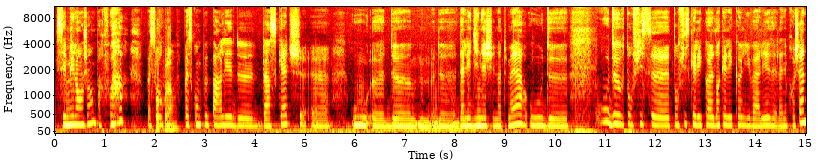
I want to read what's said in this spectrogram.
c'est mélangeant parfois, parce qu'on peut- parce qu'on peut parler de d'un sketch euh, ou euh, de de- d'aller dîner chez notre mère ou de ou de ton fils euh, ton fils quelle école dans quelle école il va aller l'année prochaine.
